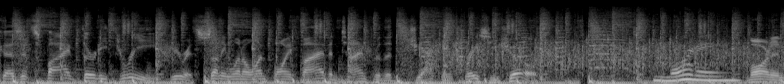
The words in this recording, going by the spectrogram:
because it's 5:33 here at Sunny 101.5 and time for the Jack and Tracy show. Morning. Morning.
